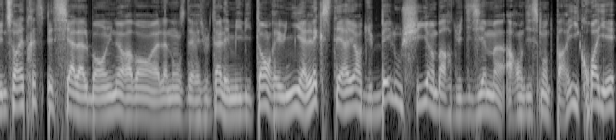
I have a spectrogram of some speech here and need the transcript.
Une soirée très spéciale, Alban. Une heure avant l'annonce des résultats, les militants réunis à l'extérieur du Belouchi, un bar du 10e arrondissement de Paris, y croyaient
